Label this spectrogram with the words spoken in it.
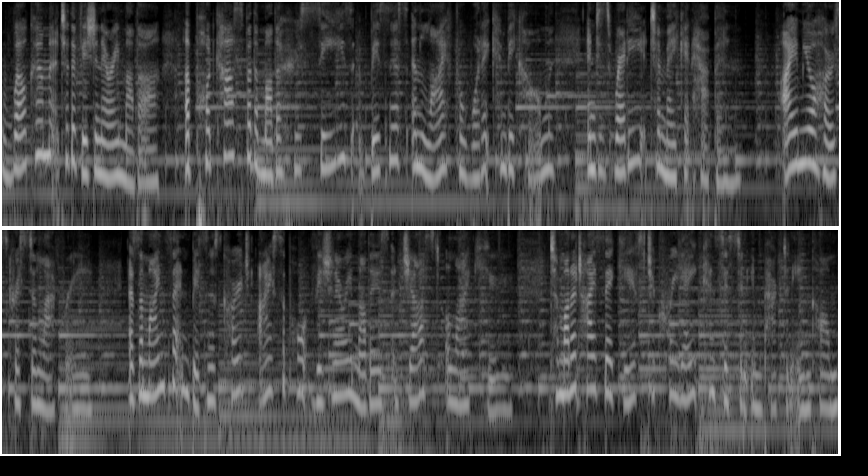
Welcome to The Visionary Mother, a podcast for the mother who sees business and life for what it can become and is ready to make it happen. I am your host, Kristen Laffrey. As a mindset and business coach, I support visionary mothers just like you to monetize their gifts to create consistent impact and income,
